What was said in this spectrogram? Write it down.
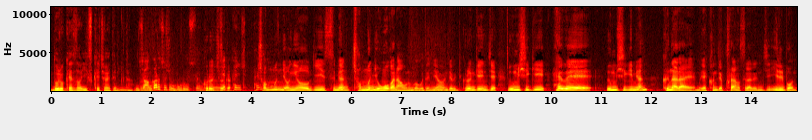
노력해서 익숙해져야 됩니다. 이제 안 가르쳐 주면 모르겠어요. 그렇죠. 시펜, 시펜? 전문 영역이 있으면 전문 용어가 나오는 거거든요. 근데 그런 게 이제 음식이 해외 음식이면 그 나라의 뭐 예컨대 프랑스라든지 일본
